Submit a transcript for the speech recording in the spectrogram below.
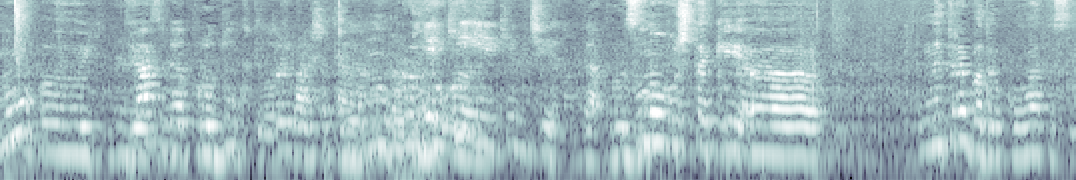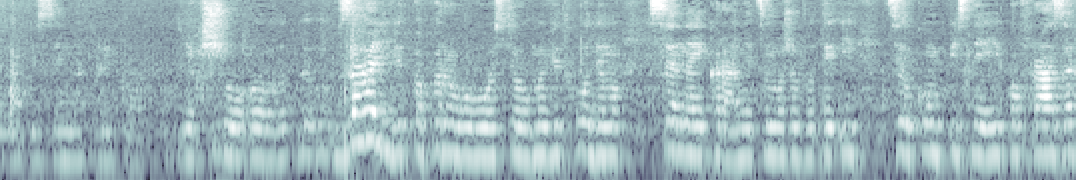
Ну, е, Засоби, продукти, от ваша тема. ну, проду- Які і яким чином? Да, продукти. Знову ж таки, е, не треба друкувати слова пісень, наприклад. Якщо е, взагалі від паперового ось цього ми відходимо все на екрані, це може бути і цілком пісня, і по фразах,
